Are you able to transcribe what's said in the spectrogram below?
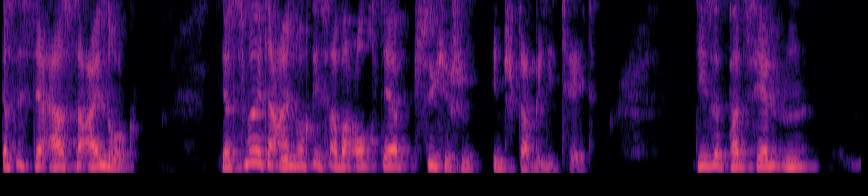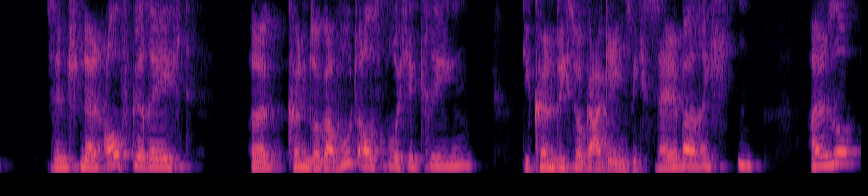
Das ist der erste Eindruck. Der zweite Eindruck ist aber auch der psychischen Instabilität. Diese Patienten sind schnell aufgeregt, äh, können sogar Wutausbrüche kriegen, die können sich sogar gegen sich selber richten. Also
